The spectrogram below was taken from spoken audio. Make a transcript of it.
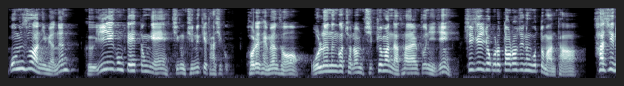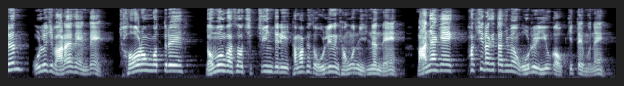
꼼수 아니면은 그 120대 했던 게 지금 뒤늦게 다시 거래되면서 오르는 것처럼 지표만 나타날 뿐이지 실질적으로 떨어지는 것도 많다. 사실은 오르지 말아야 되는데 저런 것들에 넘어가서 집주인들이 담 앞에서 올리는 경우는 있는데 만약에 확실하게 따지면 오를 이유가 없기 때문에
